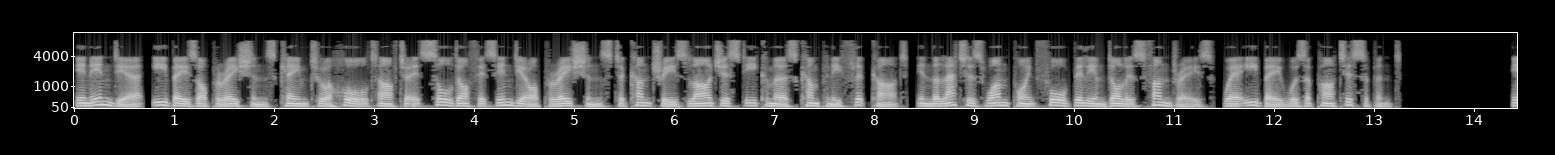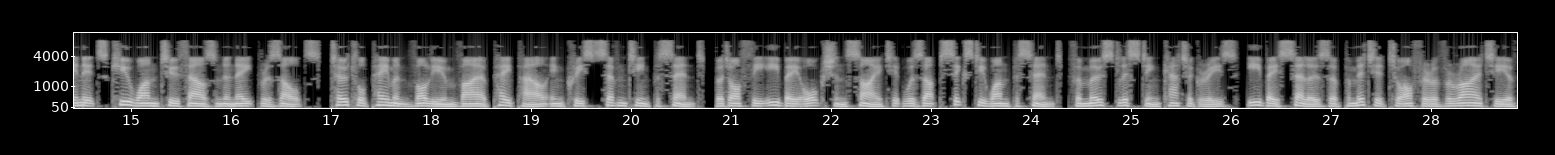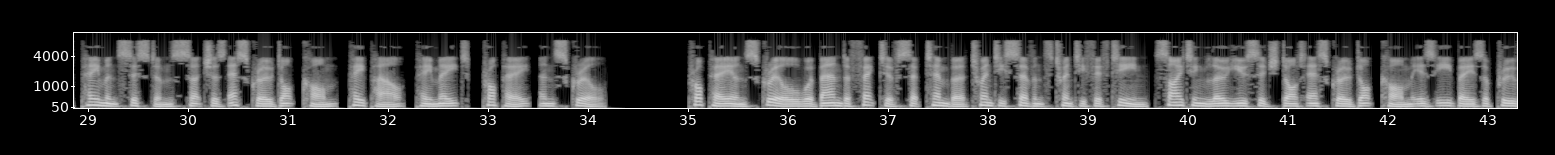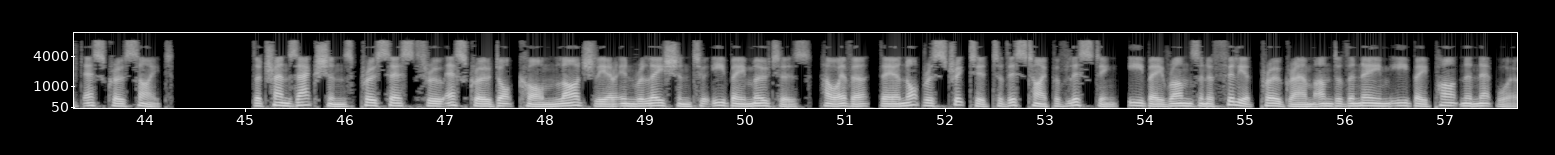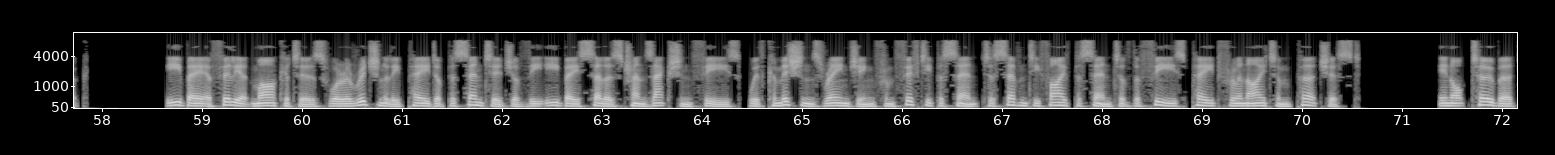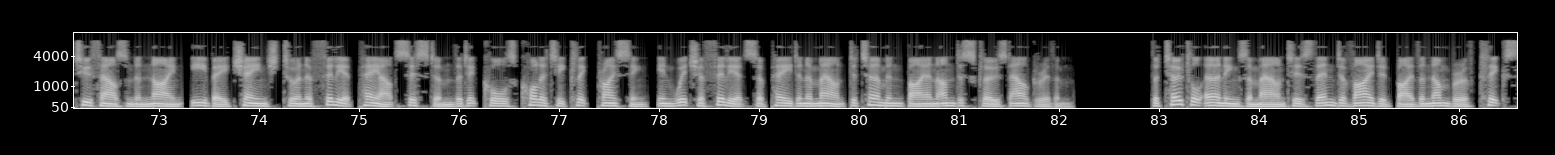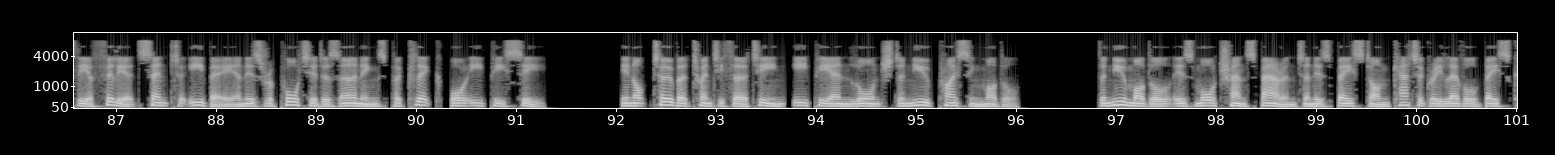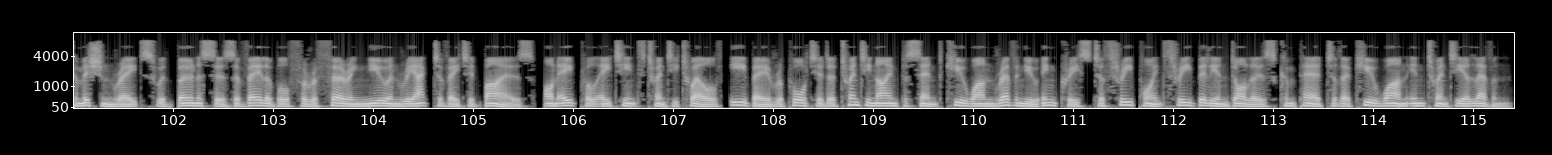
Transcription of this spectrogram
In India, eBay's operations came to a halt after it sold off its India operations to country's largest e-commerce company Flipkart, in the latter's $1.4 billion fundraise, where eBay was a participant. In its Q1 2008 results, total payment volume via PayPal increased 17%, but off the eBay auction site it was up 61%. For most listing categories, eBay sellers are permitted to offer a variety of payment systems such as escrow.com, PayPal, PayMate, Propay, and Skrill. Propay and Skrill were banned effective September 27, 2015, citing low usage. Escrow.com is eBay's approved escrow site. The transactions processed through escrow.com largely are in relation to eBay Motors, however, they are not restricted to this type of listing. eBay runs an affiliate program under the name eBay Partner Network eBay affiliate marketers were originally paid a percentage of the eBay seller's transaction fees, with commissions ranging from 50% to 75% of the fees paid for an item purchased. In October 2009, eBay changed to an affiliate payout system that it calls quality click pricing, in which affiliates are paid an amount determined by an undisclosed algorithm. The total earnings amount is then divided by the number of clicks the affiliate sent to eBay and is reported as earnings per click, or EPC. In October 2013, EPN launched a new pricing model. The new model is more transparent and is based on category-level base commission rates with bonuses available for referring new and reactivated buyers. On April 18, 2012, eBay reported a 29% Q1 revenue increase to $3.3 billion compared to their Q1 in 2011.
